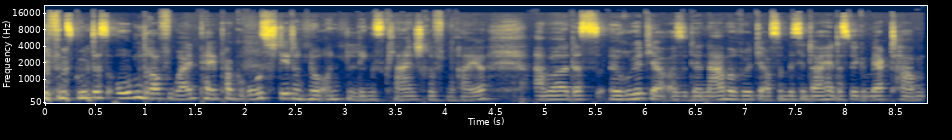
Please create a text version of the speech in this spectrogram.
Ich finde es gut, dass oben drauf White Paper groß steht und nur unten links klein Schriftenreihe. Aber das rührt ja, also der Name rührt ja auch so ein bisschen daher, dass wir gemerkt haben,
